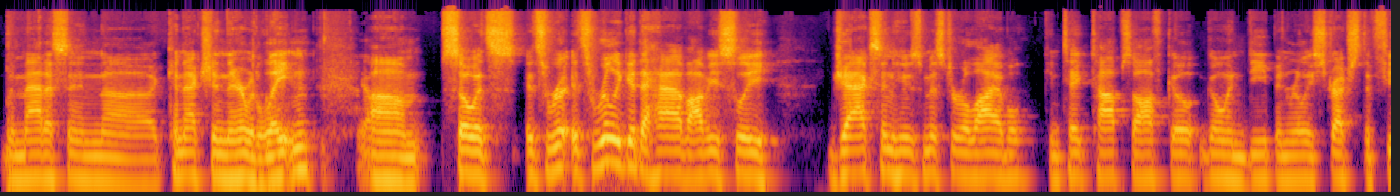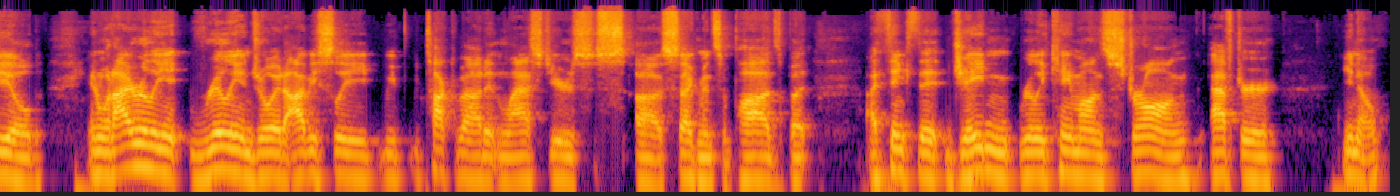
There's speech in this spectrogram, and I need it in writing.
the Madison uh, connection there with Leighton. Yep. Um, so it's it's re- it's really good to have. Obviously, Jackson, who's Mr. Reliable, can take tops off, go going deep, and really stretch the field. And what I really, really enjoyed, obviously, we, we talked about it in last year's uh, segments of pods, but I think that Jaden really came on strong after, you know,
